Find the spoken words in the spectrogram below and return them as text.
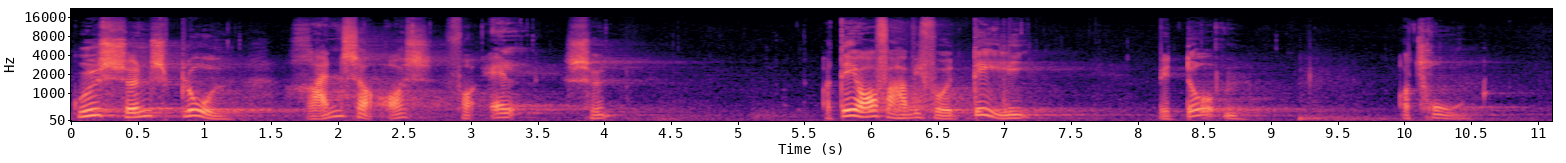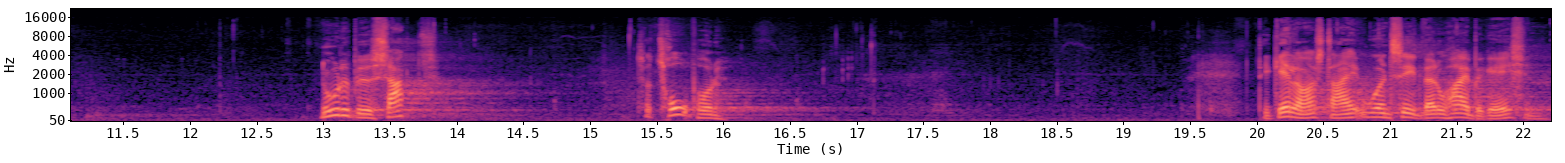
Guds søns blod renser os for al synd. Og det offer har vi fået del i ved dåben og troen. Nu er det blevet sagt, så tro på det. Det gælder også dig, uanset hvad du har i bagagen.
